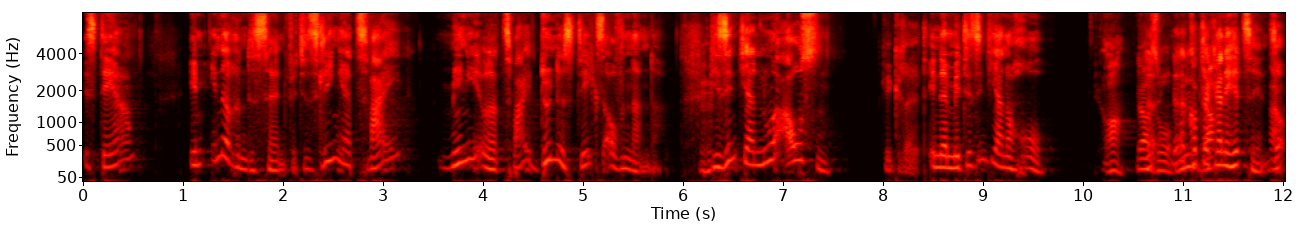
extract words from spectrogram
ist der, im Inneren des Sandwiches liegen ja zwei Mini- oder zwei dünne Steaks aufeinander. Mhm. Die sind ja nur außen gegrillt. In der Mitte sind die ja noch roh. Ja, ja, so. Da Hm, kommt ja, ja. keine Hitze hin. So.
